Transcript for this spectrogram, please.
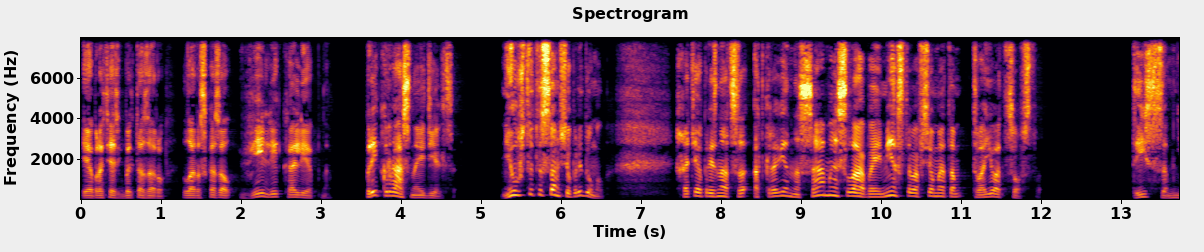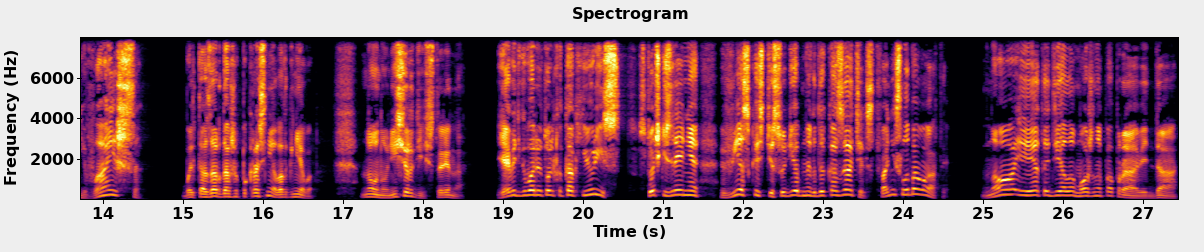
И, обратясь к Бальтазару, Лара сказал, «Великолепно! Прекрасное дельце! Неужто ты сам все придумал?» Хотя, признаться откровенно, самое слабое место во всем этом — твое отцовство. «Ты сомневаешься?» Бальтазар даже покраснел от гнева. «Ну-ну, не сердись, старина. Я ведь говорю только как юрист. С точки зрения вескости судебных доказательств они слабоваты. Но и это дело можно поправить, да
